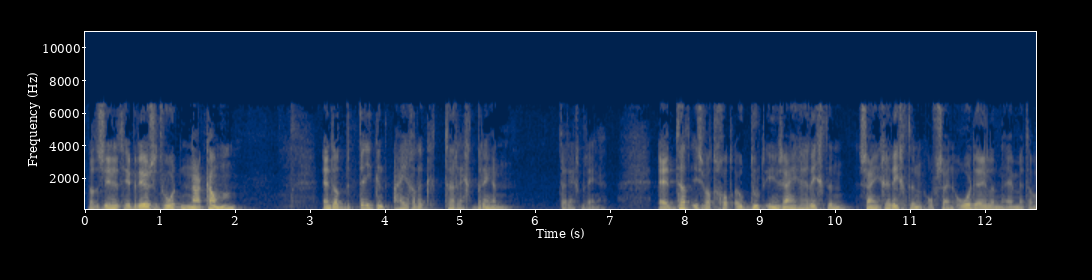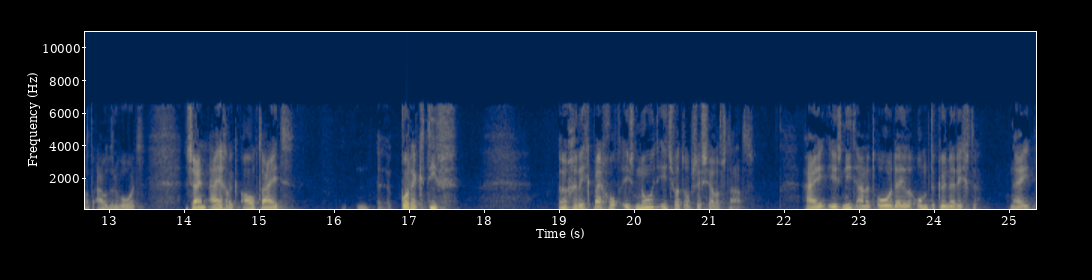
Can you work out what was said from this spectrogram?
Dat is in het Hebreeuws het woord nakam. En dat betekent eigenlijk terechtbrengen. Terechtbrengen. En dat is wat God ook doet in zijn gerichten. Zijn gerichten, of zijn oordelen, hè, met een wat ouder woord, zijn eigenlijk altijd eh, correctief. Een gericht bij God is nooit iets wat op zichzelf staat. Hij is niet aan het oordelen om te kunnen richten. Nee,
